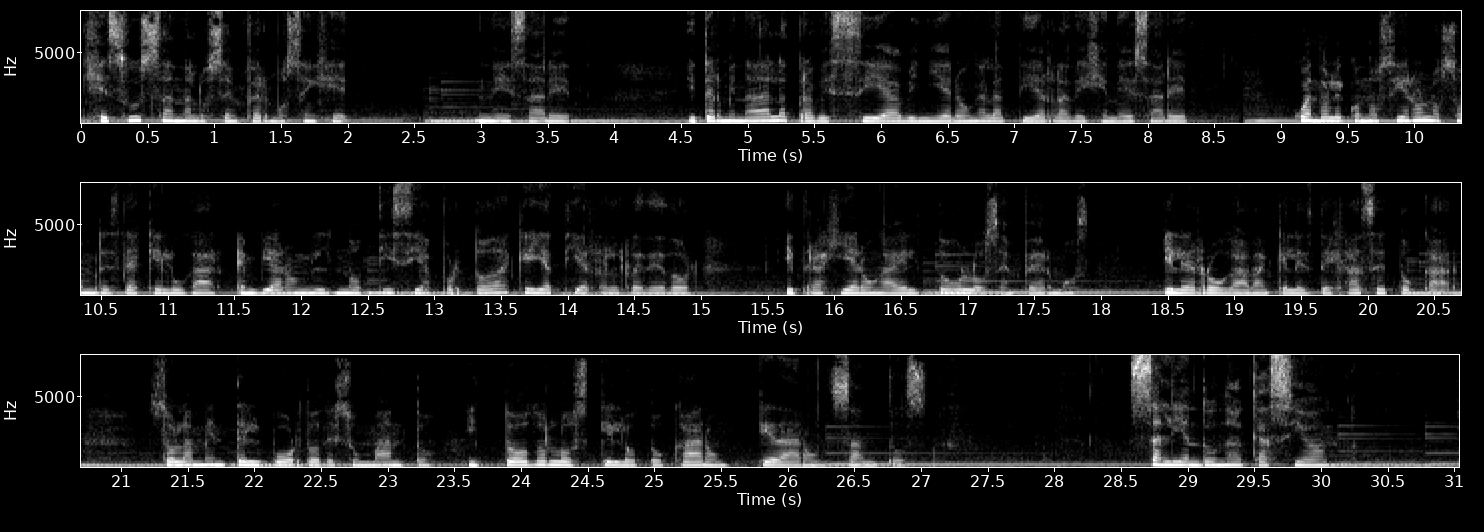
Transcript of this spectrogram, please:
Jesús sana a los enfermos en Genezaret, y terminada la travesía vinieron a la tierra de Genezaret. Cuando le conocieron los hombres de aquel lugar, enviaron noticia por toda aquella tierra alrededor, y trajeron a él todos los enfermos, y le rogaban que les dejase tocar solamente el bordo de su manto, y todos los que lo tocaron quedaron santos. Saliendo una ocasión,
